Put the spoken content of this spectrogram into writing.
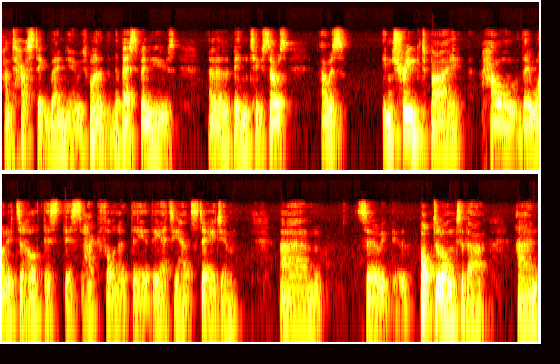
Fantastic venue. It was one of the best venues I've ever been to. So I was I was intrigued by how they wanted to hold this this hackathon at the the Etihad Stadium. Um, so bobbed along to that, and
